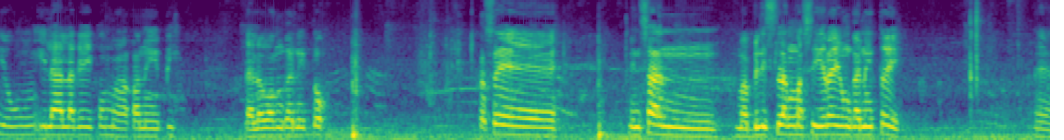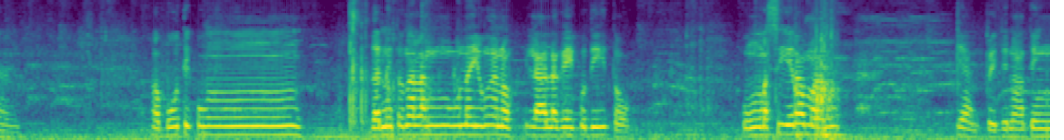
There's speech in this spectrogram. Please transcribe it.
yung ilalagay ko mga kanipi. Dalawang ganito. Kasi minsan mabilis lang masira yung ganito eh. Ayan. Mabuti kung ganito na lang muna yung ano, ilalagay ko dito. Kung masira man, yan, pwede nating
